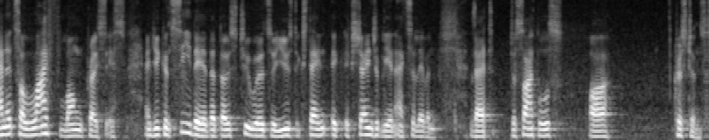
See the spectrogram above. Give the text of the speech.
And it's a lifelong process. And you can see there that those two words are used exchangeably in Acts 11 that disciples are Christians.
